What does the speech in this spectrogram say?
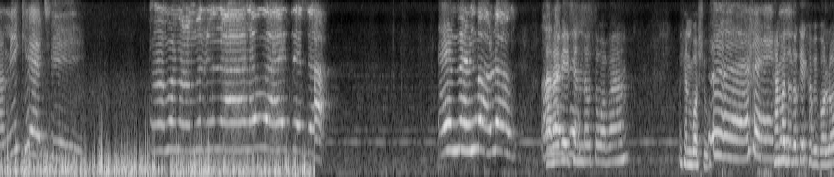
আমি খেয়েছি। আমার আমার লালা বাইতে যা এমন বলো। আর আগে এই ফ্যান দাও তো বাবা। এখানে বসো। হাম্বা দুধ কে খাবে বলো?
